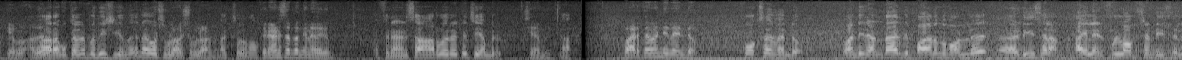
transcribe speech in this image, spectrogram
ഓക്കെ അപ്പോൾ അത് ആറ് മുക്കാലാണ് പ്രതീക്ഷിക്കുന്നത് നെഗോഷ്യബിൾ പോസിബിൾ ആണ്. മാക്സിമം ഫിനാൻസ് അപ്പോൾ എങ്ങനെ വരും? ഫിനാൻസ് ആറ് വരെയൊക്കെ ചെയ്യാൻ പറ്റും. ചെയ്യാൻ പറ്റും. ആ. അപ്പോൾ അടുത്ത വണ്ടി വെൻഡോ ഫോക്സ് ആൻഡ് വെൻഡോ വണ്ടി രണ്ടായിരത്തി പതിനൊന്ന് മോഡൽ ഡീസലാണ്. ഹൈലൈൻ ഫുൾ ഓപ്ഷൻ ഡീസൽ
